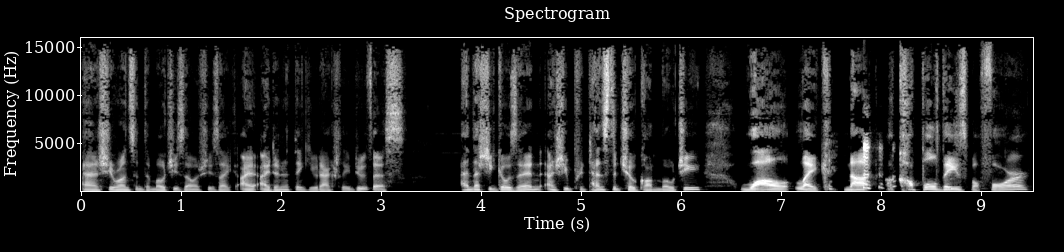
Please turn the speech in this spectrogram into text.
and she runs into Mochizo and she's like, I, I didn't think you'd actually do this. And then she goes in and she pretends to choke on Mochi while like not a couple days before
